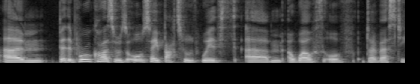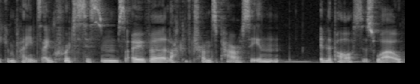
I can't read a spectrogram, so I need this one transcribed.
Um, but the broadcaster was also battled with um, a wealth of diversity complaints and criticisms over lack of transparency in, in the past as well.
